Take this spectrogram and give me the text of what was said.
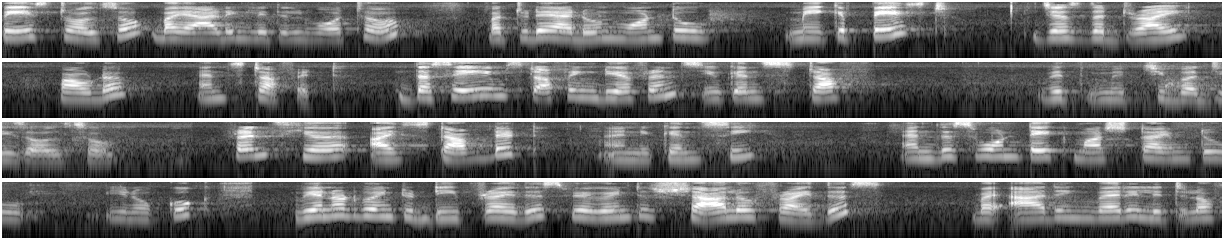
paste also by adding little water. But today i don't want to make a paste just the dry powder and stuff it. The same stuffing dear friends you can stuff with mirchi bhajis also. Friends here i stuffed it and you can see. And this won't take much time to you know cook. We are not going to deep fry this, we are going to shallow fry this by adding very little of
